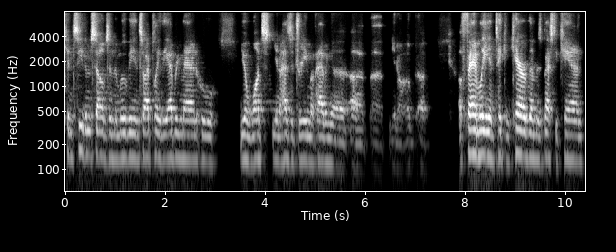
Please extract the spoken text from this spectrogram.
can see themselves in the movie. And so I play the everyman who, you know, wants, you know, has a dream of having a, a, a you know, a, a, family and taking care of them as best he can.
